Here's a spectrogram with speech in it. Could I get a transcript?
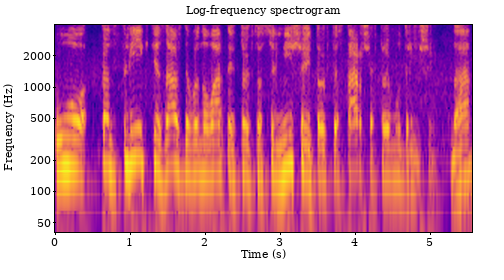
у конфлікті завжди винуватий той, хто сильніший, той, хто старший, хто мудріший. Да?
